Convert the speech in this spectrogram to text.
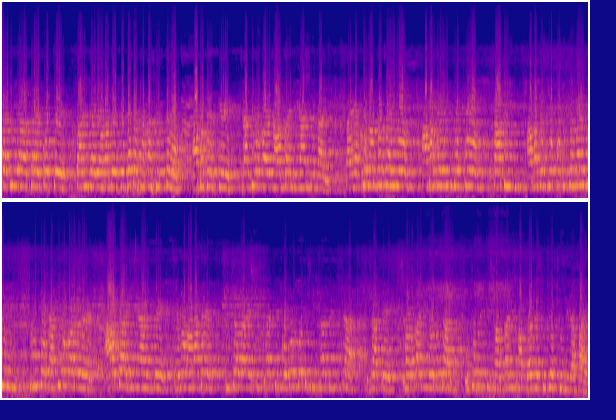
দাবি আদায় করতে পারি নাই। আমাদের যোগ্যতা থাকা সত্ত্বেও আমাদেরকে জাতীয়করণ আওতায় নিয়ে আসে নাই। তাই এখন আমরা চাইব আমাদের এই যোগ্য দাবি, আমাদের যোগ্য বিদ্যালয়গুলি দ্রুত জাতীয়করণের আওতায় নিয়ে আসবে এবং আমাদের বিদ্যালয়ের কোমলমতি শিক্ষার্থীরা যাতে সরকারি অনুদান উপবৃত্তি সরকারি সব ধরনের সুযোগ সুবিধা পায়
